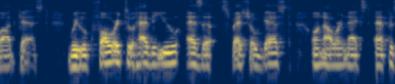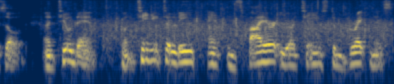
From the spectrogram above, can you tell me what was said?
podcast. We look forward to having you as a special guest on our next episode. Until then, continue to lead and inspire your teams to greatness.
